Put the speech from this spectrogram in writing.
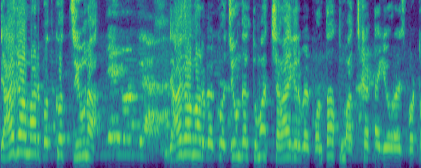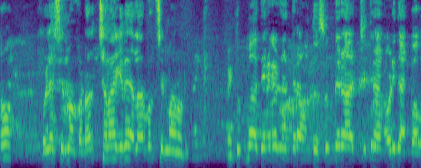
ತ್ಯಾಗ ಮಾಡಿ ಬದುಕೋದ್ ಜೀವನ. ತ್ಯಾಗ ಮಾಡ್ಬೇಕು, ಜೀವನದಲ್ಲಿ ತುಂಬಾ ಚೆನ್ನಾಗಿರ್ಬೇಕು ಅಂತ ತುಂಬಾ ಅಚ್ಚುಕಟ್ಟಾಗಿ ವಿವರಿಸ್ಬಿಟ್ರು ಒಳ್ಳೆ ಸಿನಿಮಾ ಕೊಟ್ಟವ್ರು. ಚೆನ್ನಾಗಿದೆ, ಎಲ್ಲರಿಗೂ ಸಿನಿಮಾ ನೋಡಿ. ತುಂಬಾ ದಿನಗಳ ನಂತರ ಒಂದು ಸುಂದರ ಚಿತ್ರ ನೋಡಿದ ಅನುಭವ.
